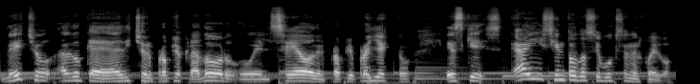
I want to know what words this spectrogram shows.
De hecho, algo que ha dicho el propio creador o el CEO del propio proyecto es que hay 112 bugs en el juego.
